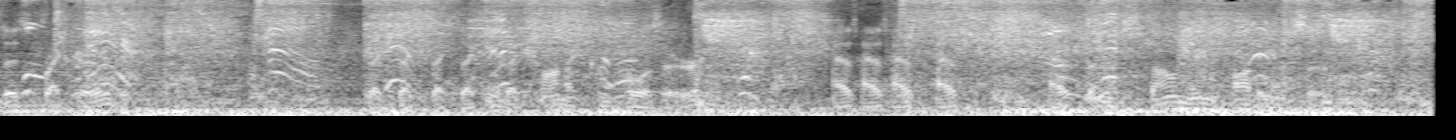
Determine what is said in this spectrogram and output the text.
this record, the, the, the electronic composer has, has, has, has, has been astounding audiences.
